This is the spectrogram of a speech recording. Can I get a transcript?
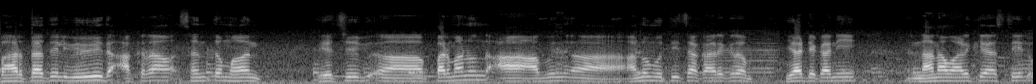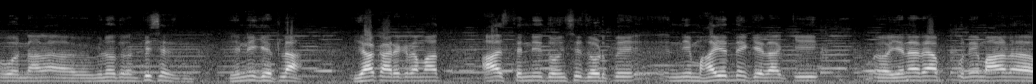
भारतातील विविध अकरा संत महंत याचे परमानंद अभिन अनुभूतीचा कार्यक्रम या ठिकाणी नाना वाळके असतील व नाना विनोद रणपिसे असतील यांनी घेतला. या कार्यक्रमात आज त्यांनी दोनशे जोडपेंनी महायज्ञ केला की येणाऱ्या पुणे महा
